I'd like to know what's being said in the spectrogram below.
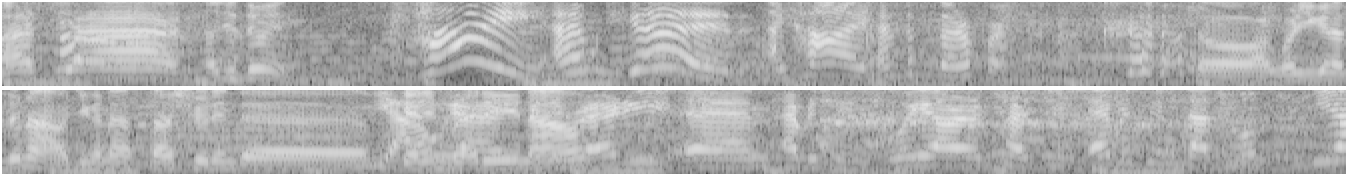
Asia, how are you doing? Hi, I'm good. Hi, I'm the photographer. So, uh, what are you gonna do now? You're gonna start shooting the yeah, getting we ready are now. Getting ready and everything. We are catching everything that moves here.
